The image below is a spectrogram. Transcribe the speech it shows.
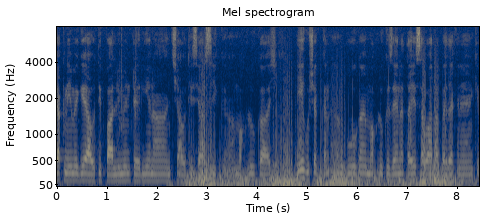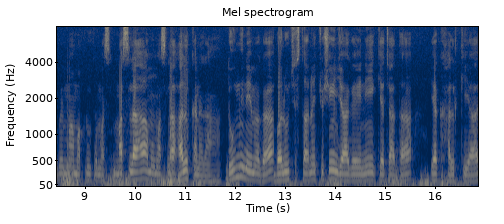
یک نیمے گئے، آوتی پارلیمنٹیرین آنچ آوتی سیاسی مخلوق آج۔ یہ گوشک بو گئے مخلوق ذہنتا یہ سوالہ پیدا کرنے ہیں کہ بھئی ماں مخلوق مسئلہ ہاں مو مسئلہ حل کنگا ہاں۔ دومی نیمے گا، بلوچستان چوشین جا گئے نے کیا چاہتا یک حل کیا،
